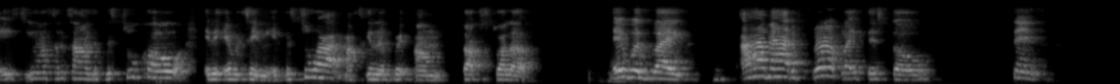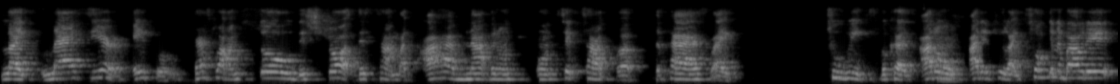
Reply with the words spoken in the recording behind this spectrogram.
AC on sometimes. If it's too cold, it'll irritate me. If it's too hot, my skin will um start to swell up. It was like I haven't had a flare up like this though since like last year, April. That's why I'm so distraught this time. Like I have not been on, on TikTok but the past like two weeks because I don't I didn't feel like talking about it.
